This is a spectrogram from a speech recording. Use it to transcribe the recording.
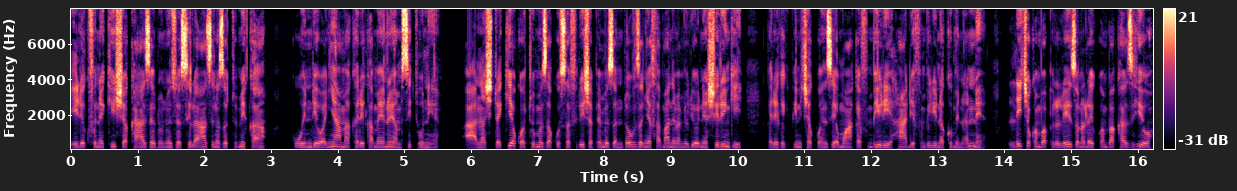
ili kufanikisha kazi ya ununuzi wa silaha zinazotumika kuwindia wanyama katika maeneo ya msituni. Anashtakia kwa tuma za kusafirisha pembe za ndovu zenye thamani ya mamilioni ya shilingi katika kipindi cha kuanzia mwaka elfu mbili hadi elfu mbili na kumi na nne licha kwamba wapelelezi wanadai kwamba kazi hiyo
